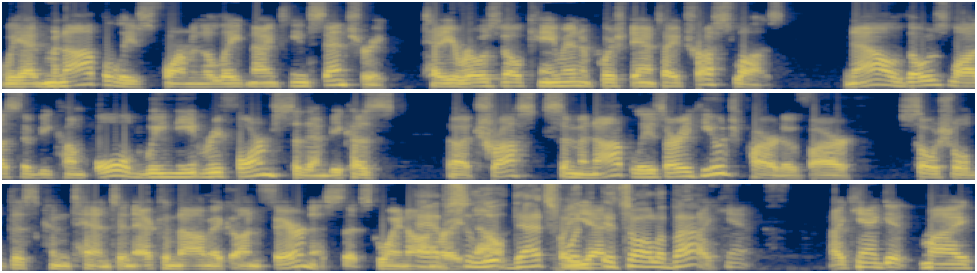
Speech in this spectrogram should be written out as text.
We had monopolies form in the late 19th century. Teddy Roosevelt came in and pushed antitrust laws. Now those laws have become old. We need reforms to them because uh, trusts and monopolies are a huge part of our social discontent and economic unfairness that's going on right now. Absolutely. That's But what it's all about. I can't. I can't get my.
